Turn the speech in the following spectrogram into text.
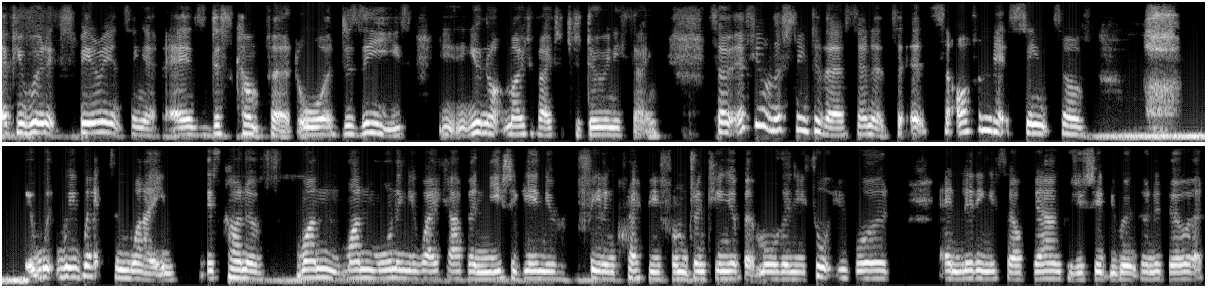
if you weren't experiencing it as discomfort or disease, you, are not motivated to do anything. So if you're listening to this and it's it's often that sense of oh, we wax and wane. There's kind of one one morning you wake up and yet again you're feeling crappy from drinking a bit more than you thought you would and letting yourself down because you said you weren't going to do it.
